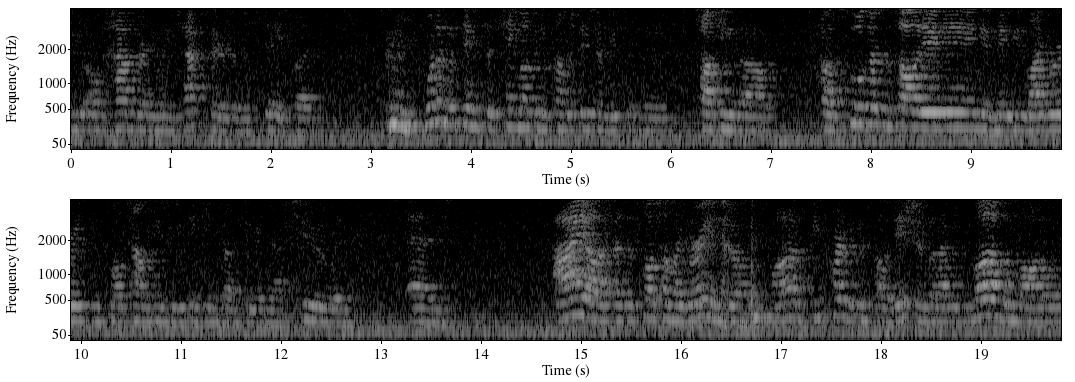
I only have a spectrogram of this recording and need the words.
we don't have very many taxpayers in the state, but one of the things that came up in a conversation recently, talking about how schools are consolidating and maybe libraries in small towns need to be thinking about doing that too. And, I, uh, as a small town librarian, don't want to be part of the consolidation, but I would love a model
